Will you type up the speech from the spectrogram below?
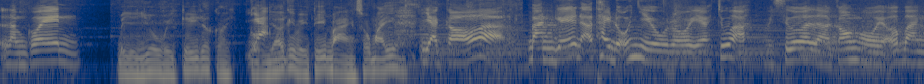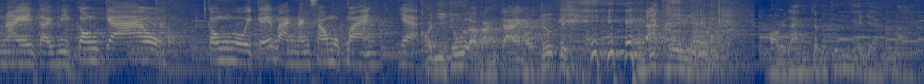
làm quen bây giờ vô vị trí đó coi còn Dạ. nhớ cái vị trí bàn số mấy không Dạ có ạ. Bàn ghế đã thay đổi nhiều rồi à, chú ạ. Hồi xưa là con ngồi ở bàn này tại vì con cao. Con ngồi kế bàn đằng sau một bàn. Dạ. coi như chú là bạn trai ngồi trước đi không biết thư nữa. ngồi đang chăm chú nghe giảng bài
